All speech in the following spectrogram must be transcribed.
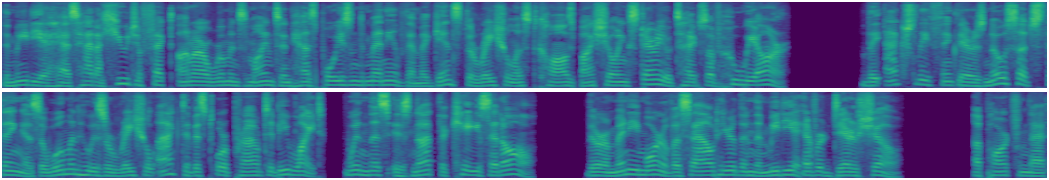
The media has had a huge effect on our women's minds and has poisoned many of them against the racialist cause by showing stereotypes of who we are. They actually think there is no such thing as a woman who is a racial activist or proud to be white, when this is not the case at all. There are many more of us out here than the media ever dares show. Apart from that,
